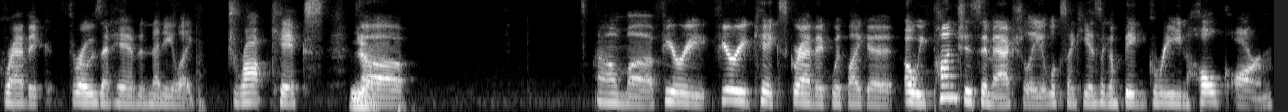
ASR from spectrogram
Gravik throws at him, and then he like drop kicks. Yeah. Uh, um uh fury fury kicks gravik with like a oh he punches him actually. It looks like he has like a big green hulk arm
